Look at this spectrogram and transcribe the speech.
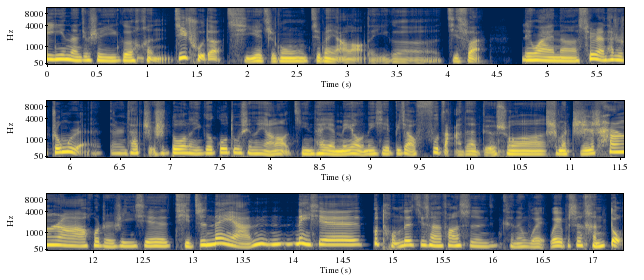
第一呢，就是一个很基础的企业职工基本养老的一个计算。另外呢，虽然他是中人，但是他只是多了一个过渡性的养老金，他也没有那些比较复杂的，比如说什么职称啊，或者是一些体制内啊那些不同的计算方式，可能我我也不是很懂，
